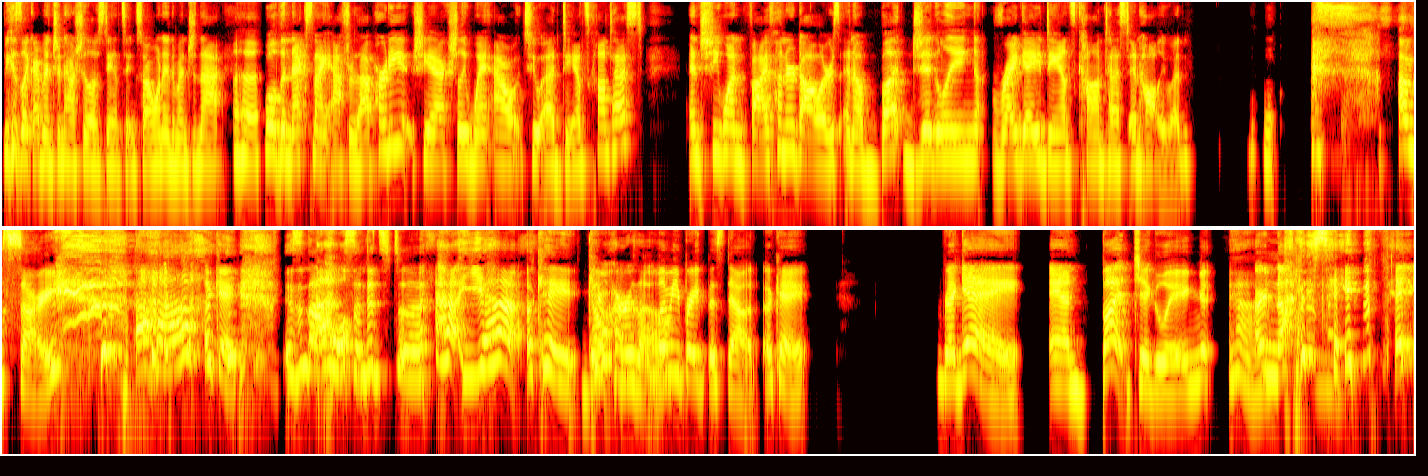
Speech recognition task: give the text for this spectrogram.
Because, like I mentioned, how she loves dancing. So I wanted to mention that. Uh-huh. Well, the next night after that party, she actually went out to a dance contest and she won $500 in a butt jiggling reggae dance contest in Hollywood. I'm sorry. Uh-huh. okay. Isn't that a whole sentence to yeah. Okay. Go Can- her, though. Let me break this down. Okay. Reggae and butt jiggling yeah. are not the same thing.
